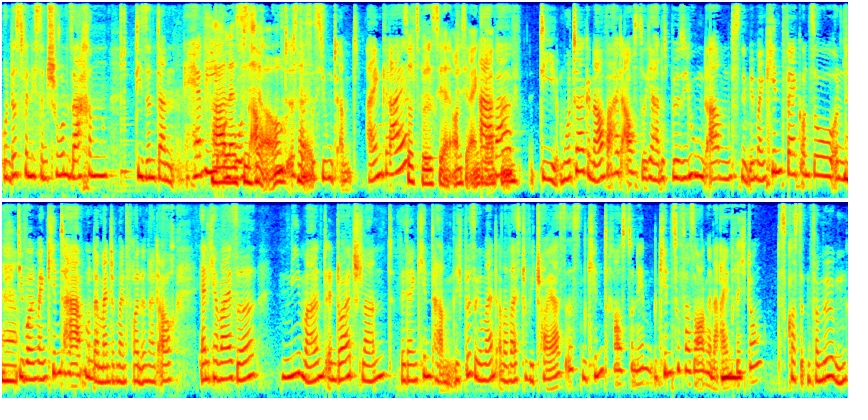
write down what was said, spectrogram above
Und das finde ich sind schon Sachen, die sind dann heavy und wo es auch, auch gut ist, dass das Jugendamt eingreift. Sonst würde es ja auch nicht eingreifen. Aber die Mutter, genau, war halt auch so, ja, das böse Jugendamt, das nimmt mir mein Kind weg und so und ja. die wollen mein Kind haben. Und da meinte meine Freundin halt auch, ehrlicherweise, niemand in Deutschland will dein Kind haben. Nicht böse gemeint, aber weißt du, wie teuer es ist, ein Kind rauszunehmen, ein Kind zu versorgen in einer mhm. Das kostet ein Vermögen.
